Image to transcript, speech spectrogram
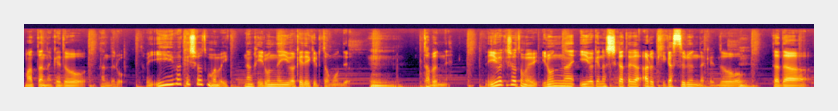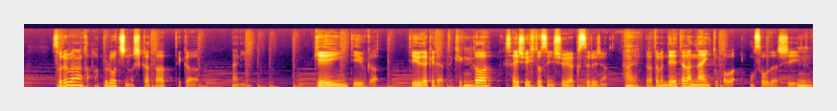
もあったんだけどなんだろう。言い訳しようと思えばいなんかいろんな言い訳できると思うんだよ。うん。多分ね。言い訳しようと思えばいろんな言い訳の仕方がある気がするんだけど、うん。ただそれはなんかアプローチの仕方っていうか何？原因っていうかっていうだけであって結果は最終一つに集約するじゃん、はい。だから多分データがないとかはもそうだし、うん。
